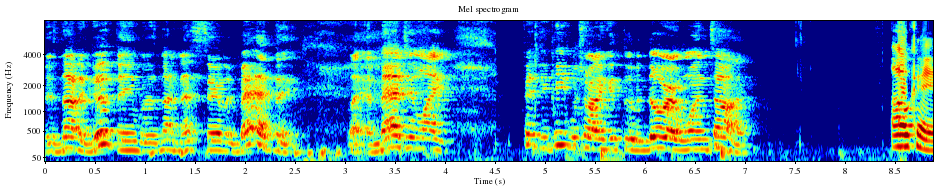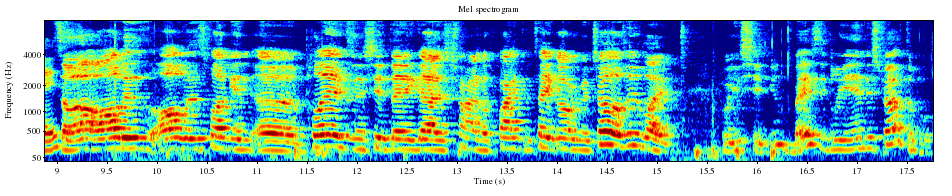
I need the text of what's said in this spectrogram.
it's not a good thing, but it's not necessarily a bad thing. Like imagine like fifty people trying to get through the door at one time. okay. So all, this, all this fucking uh, plagues and shit that he got is trying to fight to take over control. He was like, well, you shit, you basically indestructible.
